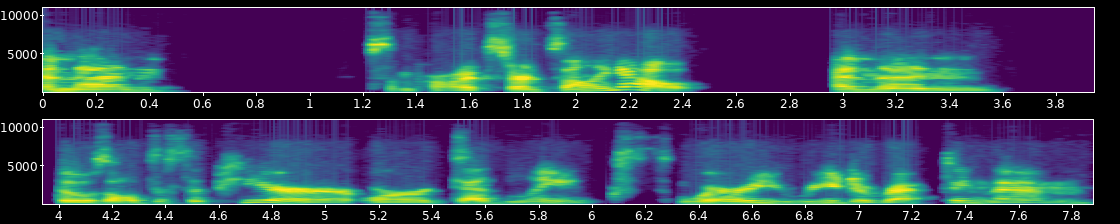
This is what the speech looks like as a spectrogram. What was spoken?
And then some products start selling out. And then those all disappear or dead links. Where are you redirecting them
